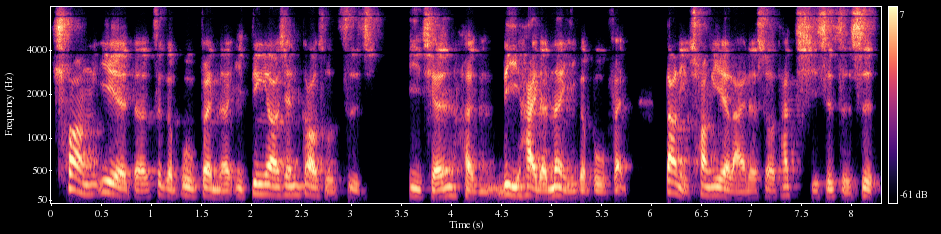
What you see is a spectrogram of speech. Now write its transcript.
创业的这个部分呢，一定要先告诉自己，以前很厉害的那一个部分，到你创业来的时候，它其实只是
